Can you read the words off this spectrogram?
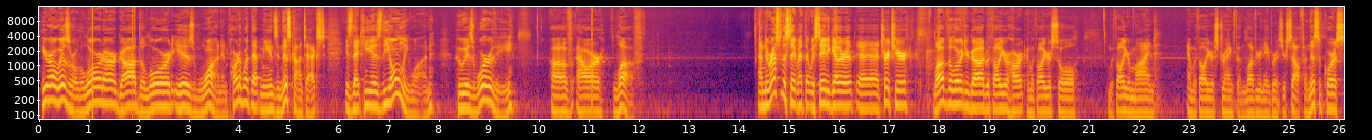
Hear, O Israel, the Lord our God, the Lord is one. And part of what that means in this context is that He is the only one who is worthy of our love. And the rest of the statement that we stay together at uh, church here love the Lord your God with all your heart and with all your soul with all your mind and with all your strength, and love your neighbor as yourself. And this, of course,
